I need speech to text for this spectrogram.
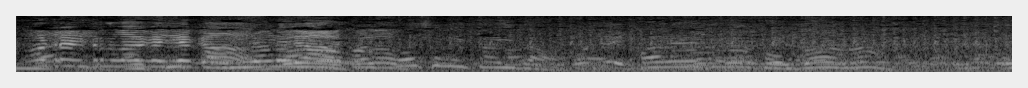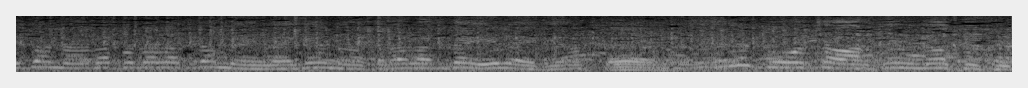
ਉਹ ਟਰੈਕਟਰ ਲਾ ਕੇ ਜੇ ਕੰਮ ਕੁਛ ਨਹੀਂ ਚਾਹੀਦਾ। ਪਰ ਇਹ ਜਿਹੜਾ ਸੌਦਾ ਹੈ ਨਾ ਇਹਦਾ ਨਾਂ ਦਾ ਪਤਾ ਲੱਗਦਾ ਮੈਂ ਲੈ ਗਿਆ ਨਾ ਪਤਾ ਲੱਗਦਾ ਇਹ ਲੈ ਗਿਆ। ਇਹਨੂੰ ਦੋ ਚਾਰ ਦਿਨ ਨਾ ਤੁਸੀਂ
